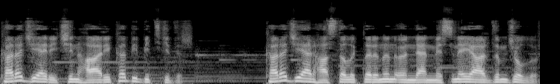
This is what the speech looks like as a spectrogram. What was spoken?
Karaciğer için harika bir bitkidir. Karaciğer hastalıklarının önlenmesine yardımcı olur.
